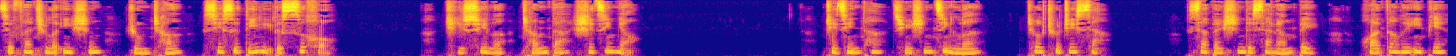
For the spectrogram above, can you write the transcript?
就发出了一声冗长、歇斯底里的嘶吼，持续了长达十几秒。只见她全身痉挛，抽搐之下，下半身的下凉背滑到了一边。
